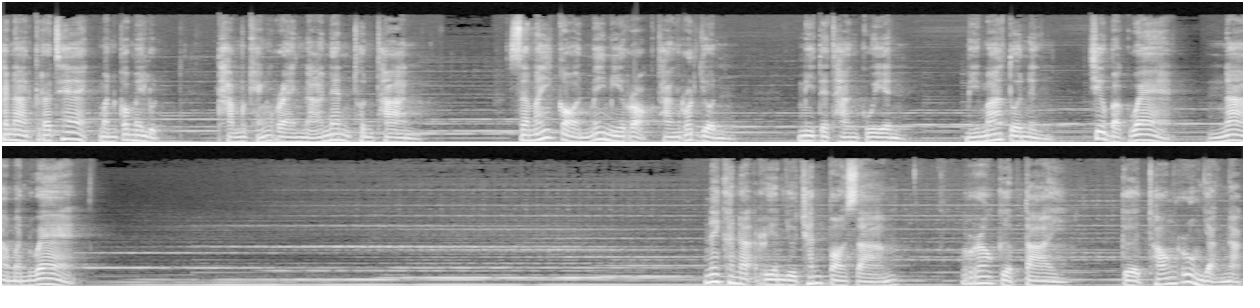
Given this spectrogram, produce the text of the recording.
ขนาดกระแทกมันก็ไม่หลุดทำแข็งแรงหนาแน่นทนทาน สมัยก่อนไม่มีหรอกทางรถยนต์ มีแต่ทางเกวียน มีม้าตัวหนึ่ง ชื่อบักแว่ หน้ามันแว่ในขณะเรียนอยู่ชั้นป .3 เราเกือบตาย เกิดท้องร่วงอย่างหนัก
